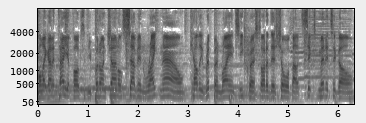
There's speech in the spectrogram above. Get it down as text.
Well, I got to tell you, folks, if you put on Channel 7 right now, Kelly Ripa and Ryan Seacrest started their show about six minutes ago.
